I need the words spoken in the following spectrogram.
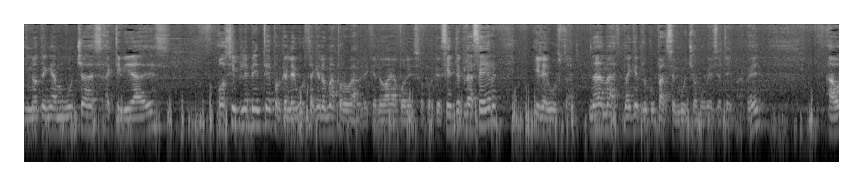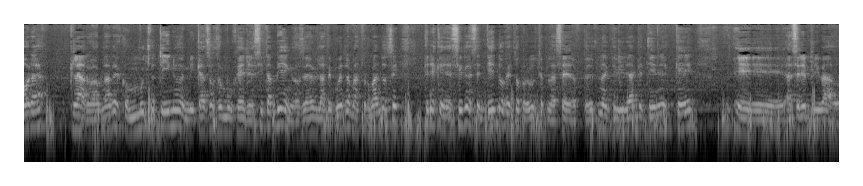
y no tenga muchas actividades o simplemente porque le gusta, que es lo más probable, que lo haga por eso, porque siente placer y le gusta. Nada más, no hay que preocuparse mucho con ese tema. Ahora, claro, hablar es con mucho tino, en mi caso son mujeres, sí también, o sea, las encuentras masturbándose, tienes que decirles, entiendo que esto produce placer, pero es una actividad que tienes que eh, hacer en privado.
